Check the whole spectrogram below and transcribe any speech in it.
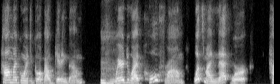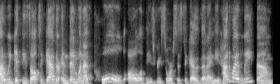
How am I going to go about getting them? Mm-hmm. Where do I pull from? What's my network? How do we get these all together? And then when I've pulled all of these resources together that I need, how do I lead them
